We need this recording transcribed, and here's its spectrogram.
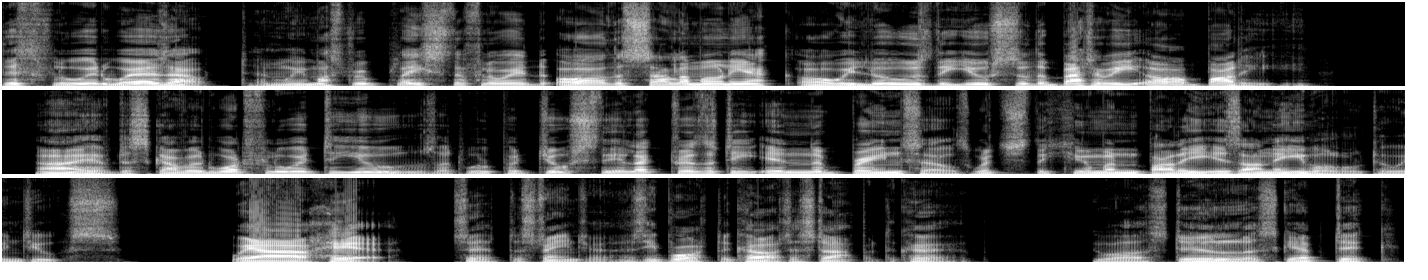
this fluid wears out, and we must replace the fluid or the sal ammoniac, or we lose the use of the battery or body. I have discovered what fluid to use that will produce the electricity in the brain cells which the human body is unable to induce. We are here, said the stranger as he brought the car to stop at the curb. You are still a skeptic,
